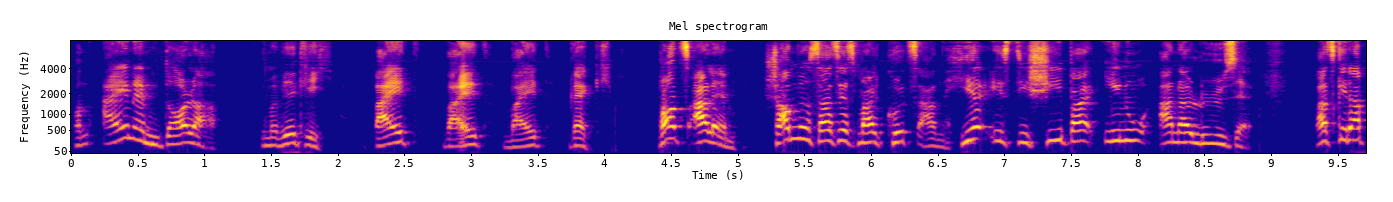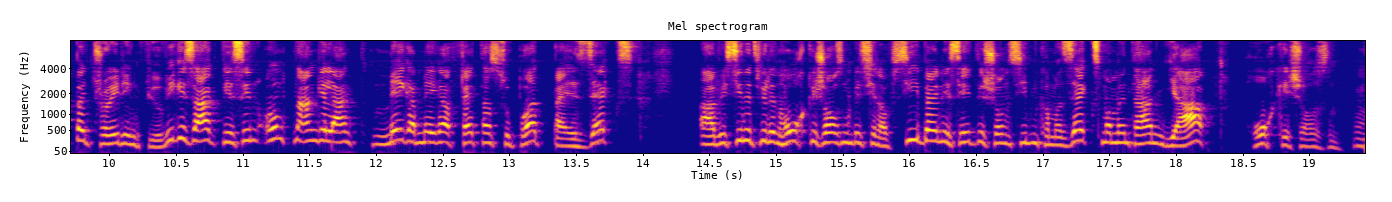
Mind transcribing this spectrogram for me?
von einem Dollar sind wir wirklich weit, weit, weit weg. Trotz allem, schauen wir uns das jetzt mal kurz an. Hier ist die Shiba Inu Analyse. Was geht ab bei TradingView? Wie gesagt, wir sind unten angelangt. Mega, mega fetter Support bei 6. Äh, wir sind jetzt wieder hochgeschossen, ein bisschen auf 7. Ihr seht es schon, 7,6 momentan. Ja, hochgeschossen. Hm.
